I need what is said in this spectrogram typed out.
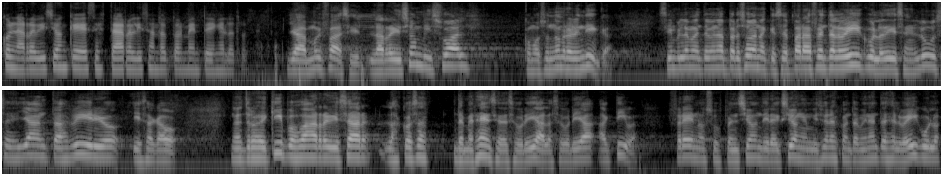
con la revisión que se está realizando actualmente en el otro centro? Ya, muy fácil. La revisión visual, como su nombre lo indica, simplemente una persona que se para frente al vehículo, dicen luces, llantas, vidrio y se acabó. Nuestros equipos van a revisar las cosas de emergencia, de seguridad, la seguridad activa, freno, suspensión, dirección, emisiones contaminantes del vehículo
